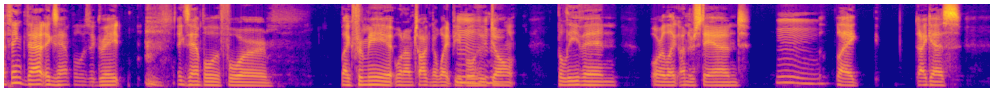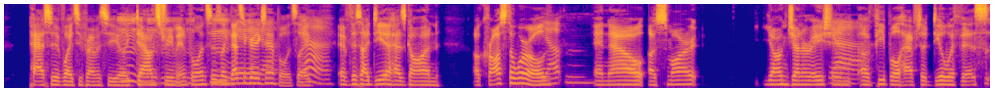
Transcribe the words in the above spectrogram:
I think that example is a great example for like for me when I'm talking to white people who Mhm. don't believe in or like understand Mm. like I guess passive white supremacy or like Mm, mm, downstream mm, mm, mm. influences. Like Mm, that's yeah, a great yeah, example. It's like yeah. if this idea has gone across the world Yep. Mm. and now a smart young generation Yeah. of people have to deal with this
